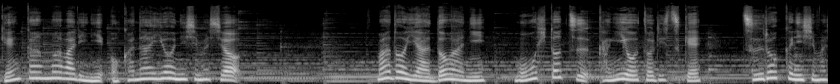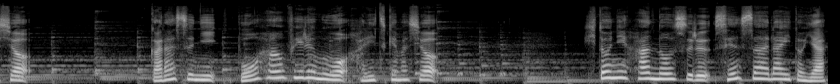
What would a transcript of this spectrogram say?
玄関周りに置かないようにしましょう。窓やドアにもう一つ鍵を取り付けツーロックにしましょう。ガラスに防犯フィルムを貼り付けましょう。人に反応するセンサーライトや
